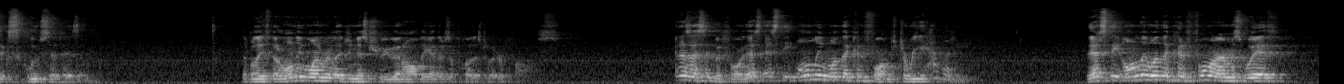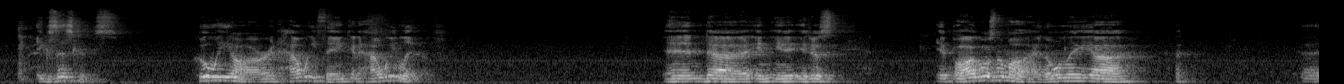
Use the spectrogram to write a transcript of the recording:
exclusivism. The belief that only one religion is true and all the others opposed to it are false. And as I said before, that's, that's the only one that conforms to reality. That's the only one that conforms with existence, who we are and how we think and how we live. And, uh, and it just it boggles the mind. Only uh, Uh,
